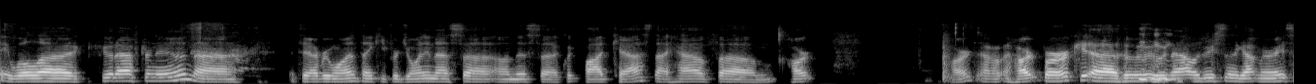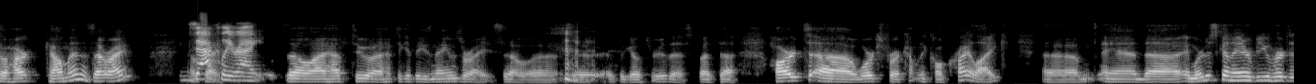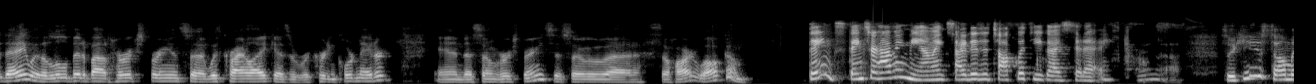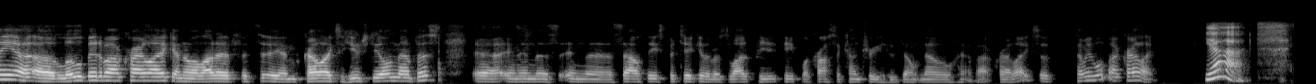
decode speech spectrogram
Okay, well, uh, good afternoon uh, to everyone. Thank you for joining us uh, on this uh, quick podcast. I have um, Hart Hart Hart Burke, uh, who, who now recently got married. So Hart Kelman, is that right? Exactly okay. right. So I have to I have to get these names right. So uh, as we go through this, but uh, Hart uh, works for a company called Crye-Leike, um, and uh, and we're just going to interview her today with a little bit about her experience uh, with Crye-Leike as a recruiting coordinator, and uh, some of her experiences. So so Hart, welcome. Thanks. Thanks for having me. I'm excited to talk with you guys today. Yeah. So can you just tell me a, a little bit about Crye-Leike? I know a lot of it's, um, Crye-Leike's a huge deal in Memphis, uh, and in the in the southeast, particular, there's a lot of pe- people across the country who don't know about Crye-Leike. So tell me a little about Crye-Leike. Yeah.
